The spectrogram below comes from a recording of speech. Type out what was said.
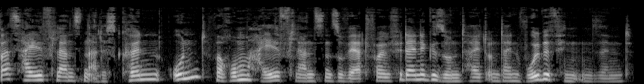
was Heilpflanzen alles können und warum Heilpflanzen so wertvoll für deine Gesundheit und dein Wohlbefinden sind.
